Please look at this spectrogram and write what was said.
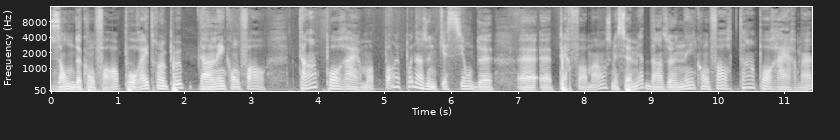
zone de confort, pour être un peu dans l'inconfort temporairement, pas, dans une question de euh, euh, performance, mais se mettre dans un inconfort temporairement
